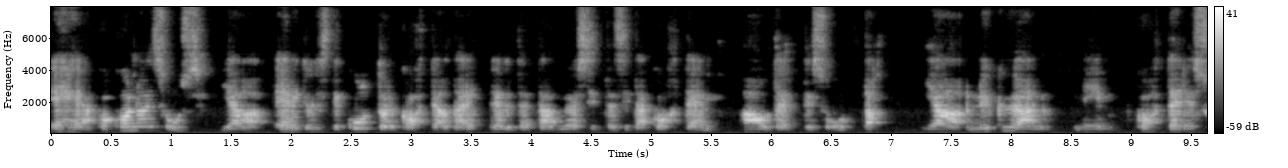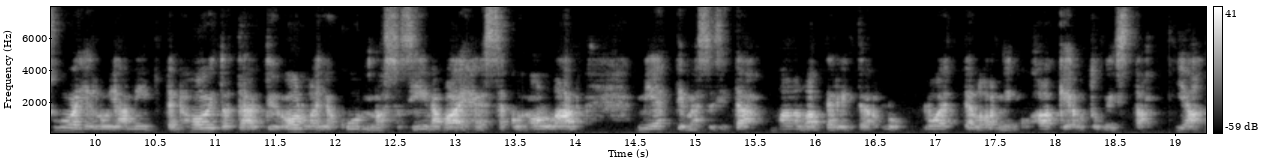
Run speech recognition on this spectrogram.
eheä kokonaisuus. Ja erityisesti kulttuurikohteelta edellytetään myös sitten sitä kohteen autenttisuutta. Ja nykyään niin kohteiden suojelu ja niiden hoito täytyy olla jo kunnossa siinä vaiheessa, kun ollaan miettimässä sitä maailmanperintöluetteloon niin hakeutumista. Ja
